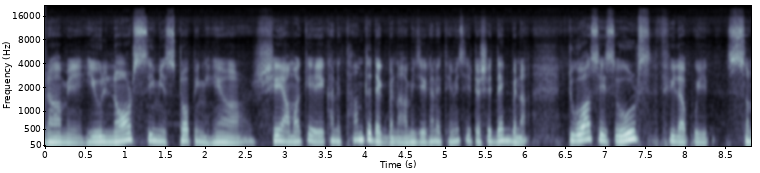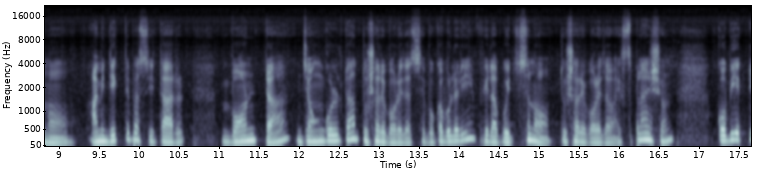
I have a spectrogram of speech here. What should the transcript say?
গ্রামে he will not see me stopping here সে আমাকে এখানে থামতে দেখবে না, আমি যেখানে থেমেছি এটা সে দেখবে না। To watch his woods fill up with snow আমি দেখতে পাচ্ছি তার বনটা, জঙ্গলটা তুষারে ভরে যাচ্ছে। Vocabulary fill up with snow তুষারে ভরে যাওয়া। এক্সপ্লেনেশন কবি একটি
